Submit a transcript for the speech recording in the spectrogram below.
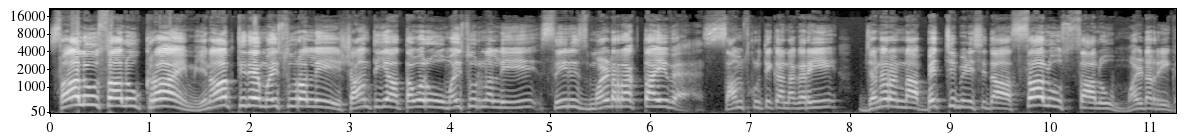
ಸಾಲು ಸಾಲು ಕ್ರೈಮ್. ಏನಾಗ್ತಿದೆ ಮೈಸೂರಲ್ಲಿ? ಶಾಂತಿಯ ತವರು ಮೈಸೂರಿನಲ್ಲಿ ಸೀರೀಸ್ ಮರ್ಡರ್ ಆಗ್ತಾ ಇವೆ. ಸಾಂಸ್ಕೃತಿಕ ನಗರಿ ಜನರನ್ನ ಬೆಚ್ಚಿ ಬೀಳಿಸಿದ ಸಾಲು ಸಾಲು ಮರ್ಡರ್ ಈಗ.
